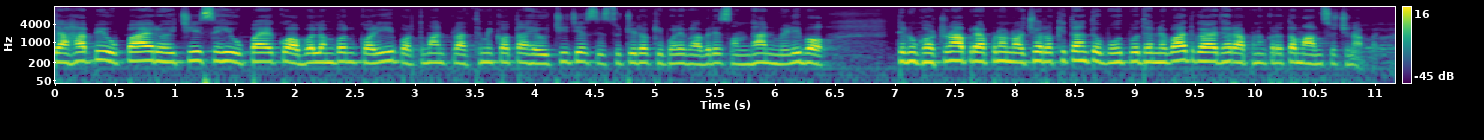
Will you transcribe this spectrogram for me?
जहां भी उपाय रही उपाय को अवलंबन कर बर्तमान प्राथमिकता हो शिशुटर किभली सन्धान मिल तेणु घटना पर आप नजर रखि था बहुत बहुत धन्यवाद गायधर आपंकर तमाम सूचना पर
